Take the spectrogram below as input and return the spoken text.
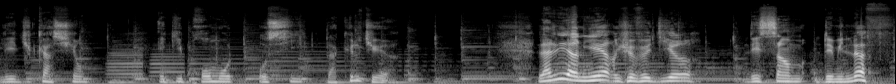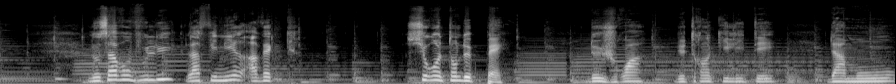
l'éducation et qui promote aussi la culture. L'année dernière, je veux dire décembre 2009, nous avons voulu la finir avec sur un ton de paix, de joie, de tranquillité, d'amour,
